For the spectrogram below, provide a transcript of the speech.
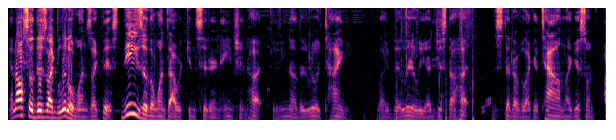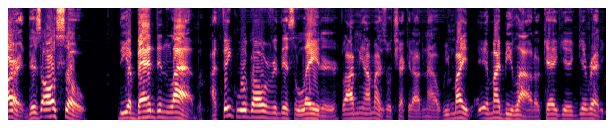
And also, there's like little ones like this. These are the ones I would consider an ancient hut, because you know, they're really tiny. Like, they're literally just a hut instead of like a town like this one. All right, there's also the abandoned lab. I think we'll go over this later, but I mean, I might as well check it out now. We might, it might be loud, okay? Get, get ready.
